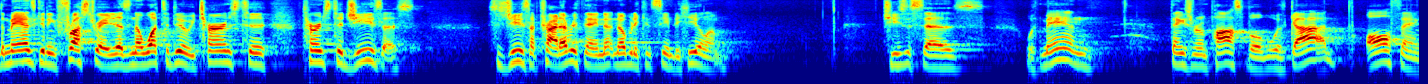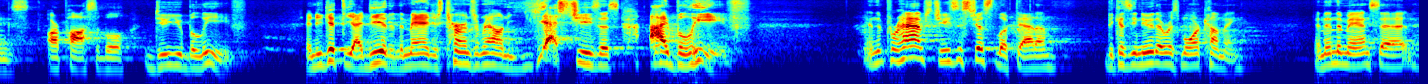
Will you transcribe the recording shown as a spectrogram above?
the man's getting frustrated, he doesn't know what to do. He turns to, turns to Jesus. He says, Jesus, I've tried everything, no, nobody can seem to heal him. Jesus says, with man, things are impossible, but with God, all things are possible. Do you believe? And you get the idea that the man just turns around, yes, Jesus, I believe. And then perhaps Jesus just looked at him because he knew there was more coming. And then the man said,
